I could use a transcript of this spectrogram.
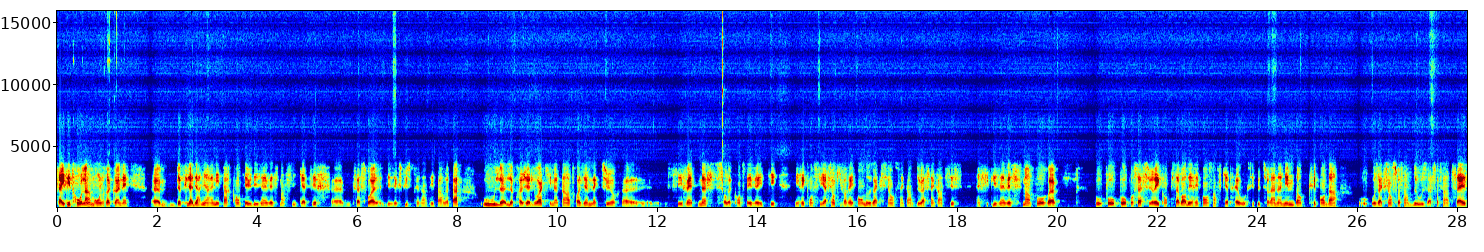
ça a été trop lent, mais on le reconnaît. Euh, depuis la dernière année, par contre, il y a eu des investissements significatifs, que ce soit des excuses présentées par le pape ou le, projet de loi qui est maintenant en troisième lecture, euh, C29 sur le Conseil vérité et réconciliation qui va répondre aux actions 52 à 56, ainsi que les investissements pour, euh, pour, pour, pour, pour s'assurer qu'on puisse avoir des réponses en ce qui a trait aux sépultures anonymes, donc répondant aux, actions 72 à 76.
